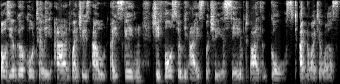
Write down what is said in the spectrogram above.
follows a young girl called Tilly, and when she's out ice skating, she falls through the ice, but she is saved by a ghost. I have no idea what else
